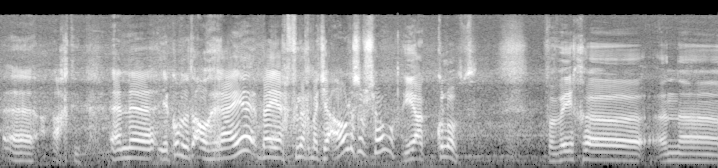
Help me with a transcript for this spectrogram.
Eh 18. En eh, je komt uit Algerije. Ben je gevlucht met je ouders of zo? Ja, klopt. Vanwege een, eh,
